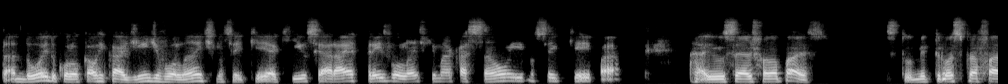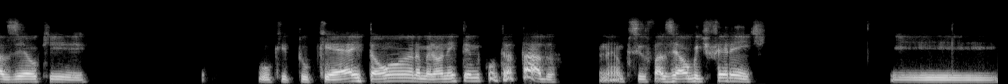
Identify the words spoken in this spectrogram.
tá doido colocar o Ricardinho de volante, não sei o que, aqui o Ceará é três volantes de marcação e não sei o que, pá. Aí o Sérgio falou, rapaz, se tu me trouxe para fazer o que o que tu quer, então era melhor nem ter me contratado, né? Eu preciso fazer algo diferente. E,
